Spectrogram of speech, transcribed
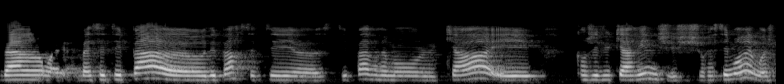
Ben ouais, ben, c'était pas euh, au départ, c'était euh, c'était pas vraiment le cas. Et quand j'ai vu Karine, je, je suis restée moi-même. Moi, je,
